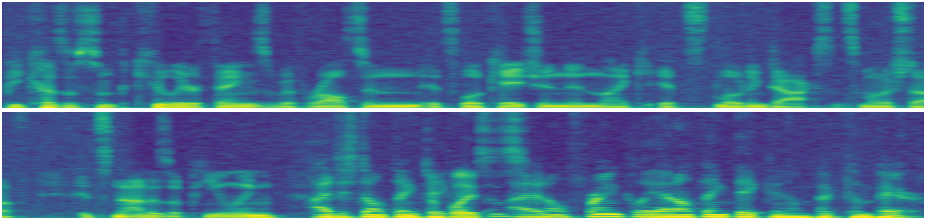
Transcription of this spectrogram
because of some peculiar things with Ralston, its location and like its loading docks and some other stuff, it's not as appealing. I just don't think they places? can. I don't. Frankly, I don't think they can comp- compare.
